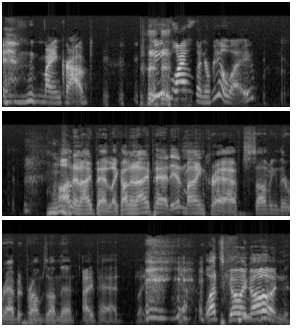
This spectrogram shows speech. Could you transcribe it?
in Minecraft. Meanwhile, in real life, on an iPad, like on an iPad in Minecraft, solving the rabbit problems on that iPad. Like, what's going on?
